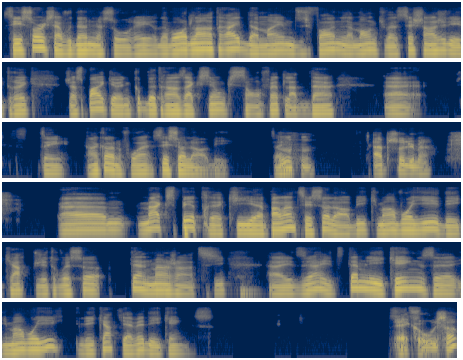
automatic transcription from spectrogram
C'est sûr que ça vous donne le sourire. De voir de l'entraide de même, du fun, le monde qui va s'échanger des trucs. J'espère qu'il y a une couple de transactions qui sont faites là-dedans. Euh, encore une fois, c'est ça l'hobby. Mm-hmm. Absolument. Euh, Max Pitre, qui, euh, parlant de c'est ça, hobby, qui m'a envoyé des cartes, puis j'ai trouvé ça tellement gentil. Euh, il dit ah, il T'aimes les Kings? Il m'a envoyé les cartes qui avaient des Kings. C'est cool, ça.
